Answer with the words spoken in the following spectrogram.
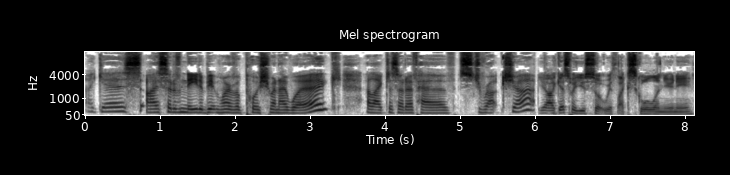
I guess I sort of need a bit more of a push when I work. I like to sort of have structure. Yeah, I guess we're used to it with like school and uni.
